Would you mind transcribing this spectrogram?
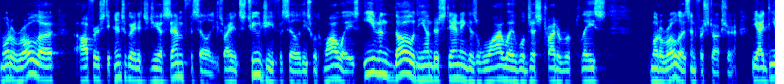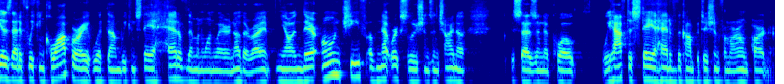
Motorola offers to integrate its GSM facilities, right? Its 2G facilities with Huawei's, even though the understanding is Huawei will just try to replace Motorola's infrastructure. The idea is that if we can cooperate with them, we can stay ahead of them in one way or another, right? You know, and their own chief of network solutions in China says in a quote, we have to stay ahead of the competition from our own partner.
